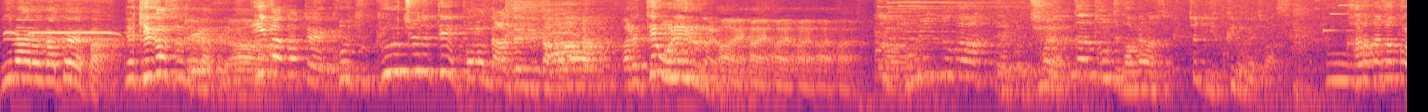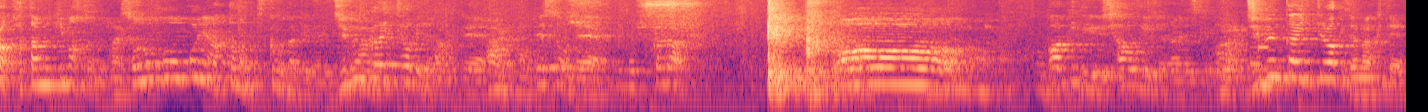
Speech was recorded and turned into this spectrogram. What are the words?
今のだとやっぱいや怪我する。怪我する。あー。今だってこいつ空中で手ポンって当ててたからあれ手折れるのよ。はいはいはいはいはポイントがあって自分から飛んじゃダメなんですよ。ちょっとゆっくりお願いします。体がほら傾きますので、その方向に頭を突っ込むだけで自分から行ってるわけじゃなくて、ですのでここからおー。バキでいうシャオリーじゃないですけど、自分から言ってるわけじゃなくて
